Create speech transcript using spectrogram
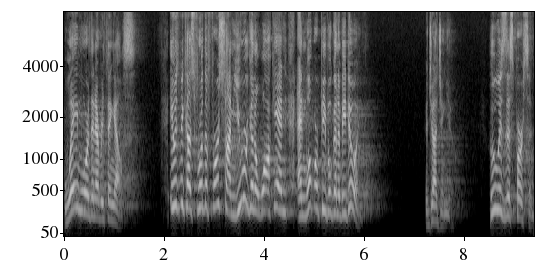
way more than everything else? It was because for the first time you were going to walk in, and what were people going to be doing? They're judging you. Who is this person?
